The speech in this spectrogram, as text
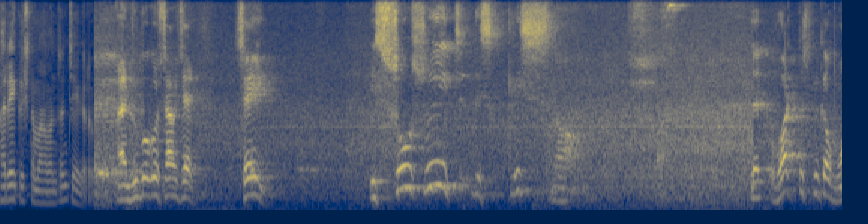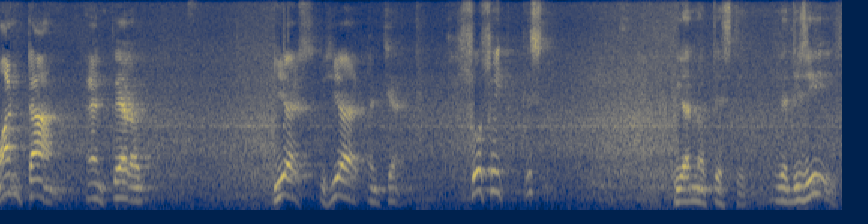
హరే కృష్ణ మహామంత్రం చేయగలుగుతాం And Rupa Goswami said, saying, is so sweet, this Krishna. That what to speak of one tongue and pair of ears to hear and chant. So sweet Krishna. We are not tasting. We are diseased.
